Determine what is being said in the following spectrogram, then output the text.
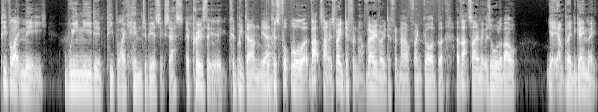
people like me, we needed people like him to be a success. it proves that it could be done. Yeah. because football at that time it's very different now very very different now thank god but at that time it was all about yeah you haven't played the game mate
